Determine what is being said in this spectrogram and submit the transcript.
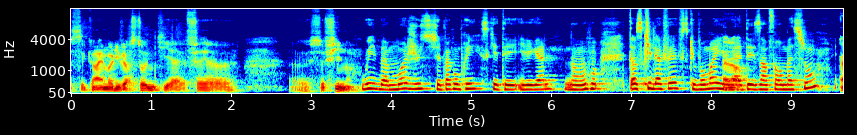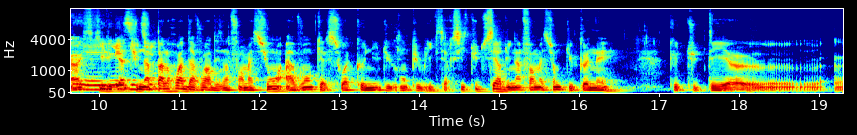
c'est quand même Oliver Stone qui a fait ce film. Oui, bah moi juste, j'ai pas compris ce qui était illégal dans, dans ce qu'il a fait, parce que pour moi, il a des informations. Alors, et ce qui est il légal, les tu n'as pas le droit d'avoir des informations avant qu'elles soient connues du grand public. C'est-à-dire que si tu te sers d'une information que tu connais, que tu t'es, euh, euh,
